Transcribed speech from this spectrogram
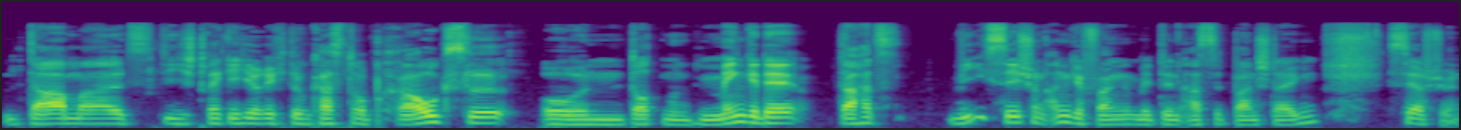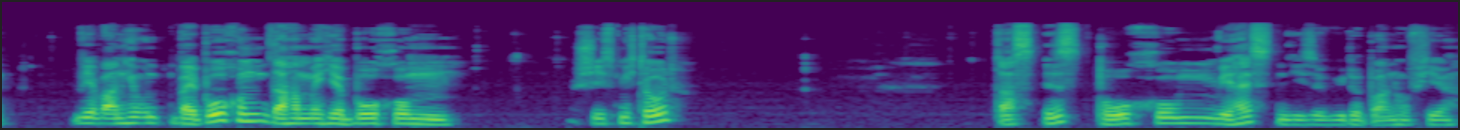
damals die Strecke hier Richtung Castrop-Rauxel und Dortmund-Mengede. Da hat es, wie ich sehe, schon angefangen mit den Asset-Bahnsteigen. Sehr schön wir waren hier unten bei Bochum. Da haben wir hier Bochum. Schießt mich tot. Das ist Bochum. Wie heißt denn dieser Güterbahnhof hier?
